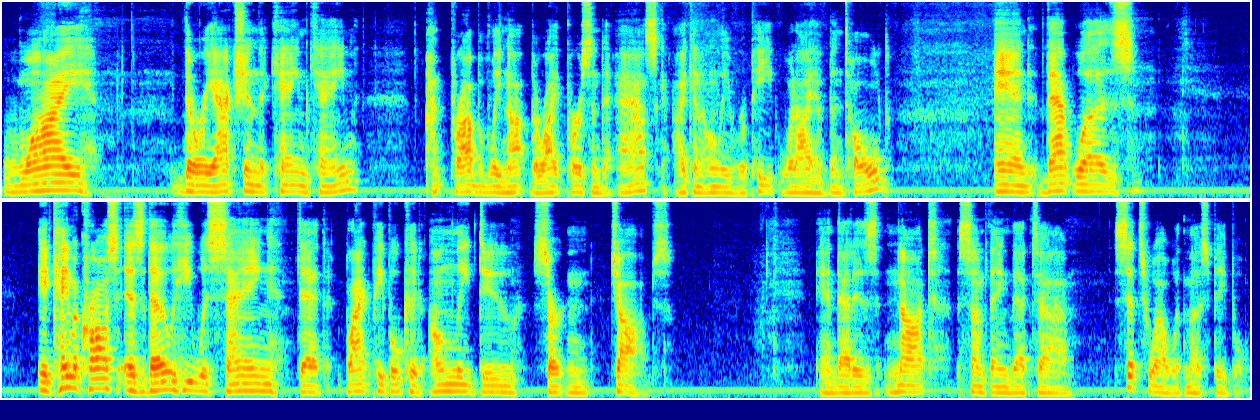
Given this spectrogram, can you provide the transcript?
why the reaction that came came, I'm probably not the right person to ask. I can only repeat what I have been told. And that was, it came across as though he was saying that black people could only do certain jobs. And that is not something that uh, sits well with most people.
